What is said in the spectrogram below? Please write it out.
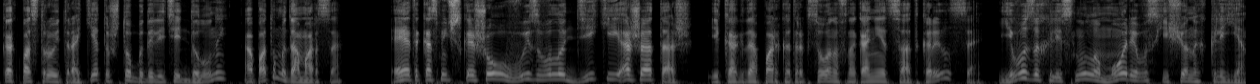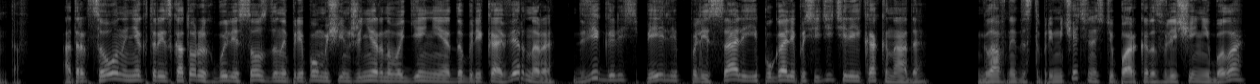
как построить ракету, чтобы долететь до Луны, а потом и до Марса. Это космическое шоу вызвало дикий ажиотаж, и когда парк аттракционов наконец открылся, его захлестнуло море восхищенных клиентов. Аттракционы, некоторые из которых были созданы при помощи инженерного гения Добряка Вернера, двигались, пели, плясали и пугали посетителей как надо. Главной достопримечательностью парка развлечений была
